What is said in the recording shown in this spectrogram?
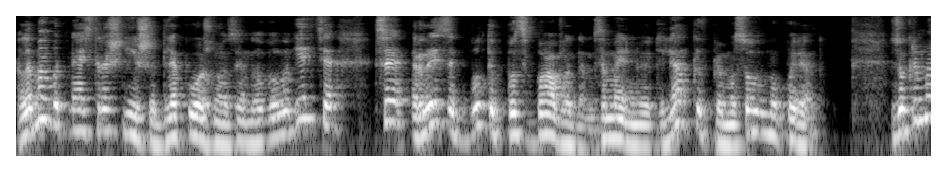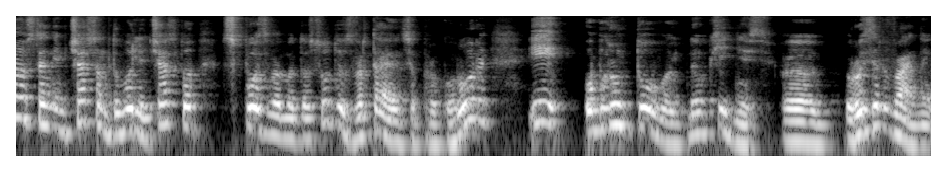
Але, мабуть, найстрашніше для кожного землеволодільця це ризик бути позбавленим земельної ділянки в примусовому порядку. Зокрема, останнім часом доволі часто з позовами до суду звертаються прокурори і обґрунтовують необхідність е, розірвання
